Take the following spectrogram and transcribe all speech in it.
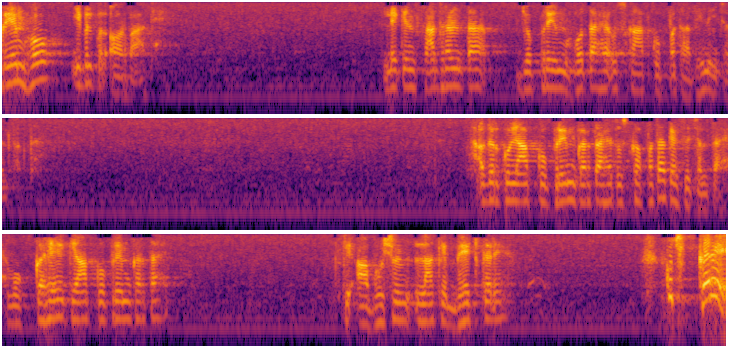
प्रेम हो, ये बिल्कुल और बात है। लेकिन साधारणता जो प्रेम होता है, उसका आपको पता भी नहीं चल सकता। अगर कोई आपको प्रेम करता है तो उसका पता कैसे चलता है? वो कहे कि आपको प्रेम करता है। कि आभूषण लाके भेंट करे। कुछ करे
